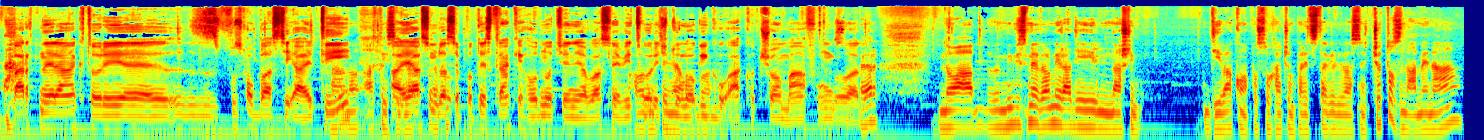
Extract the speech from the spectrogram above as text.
partnera, ktorý je z, z oblasti IT Áno, a a ja som zase po tej stránke hodnotenia vlastne vytvoriť tú Hodnotenia, logiku, ako čo má fungovať. Super. No a my by sme veľmi radi našim divákom a poslucháčom predstavili vlastne, čo to znamená,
